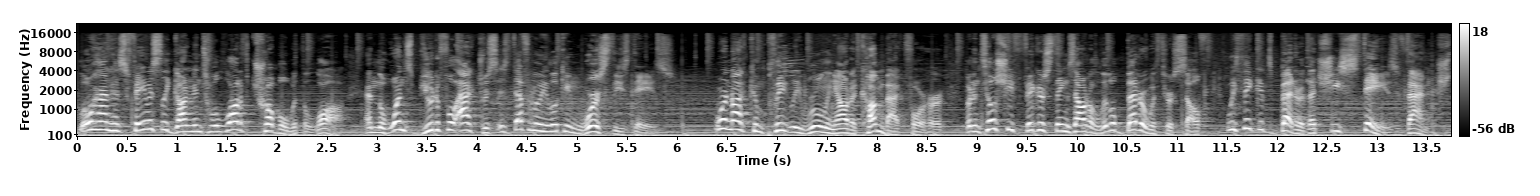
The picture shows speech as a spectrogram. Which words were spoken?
Lohan has famously gotten into a lot of trouble with the law, and the once beautiful actress is definitely looking worse these days. We're not completely ruling out a comeback for her, but until she figures things out a little better with herself, we think it's better that she stays vanished.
